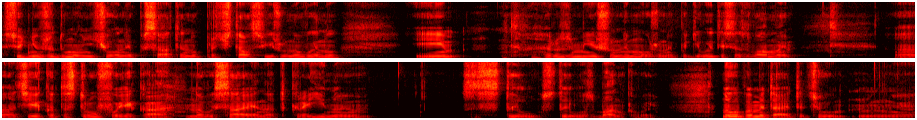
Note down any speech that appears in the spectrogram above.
сьогодні вже думав нічого не писати, ну прочитав свіжу новину і розумію, що не можу не поділитися з вами е, цією катастрофою, яка нависає над країною з тилу, з тилу, з банкової. Ну, ви пам'ятаєте цю е,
